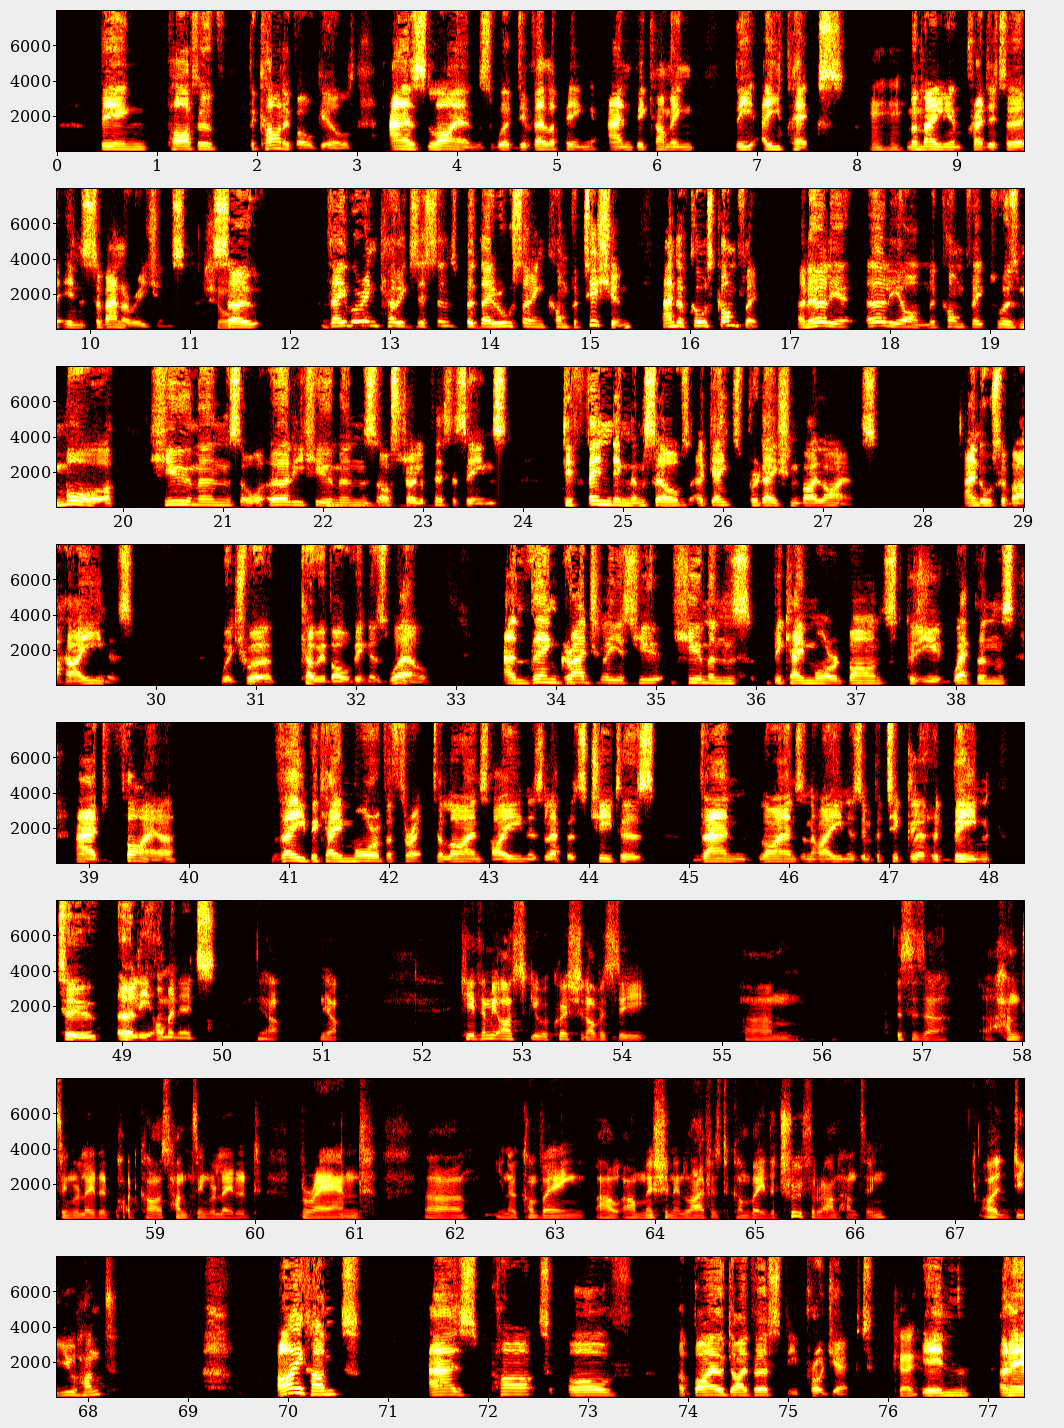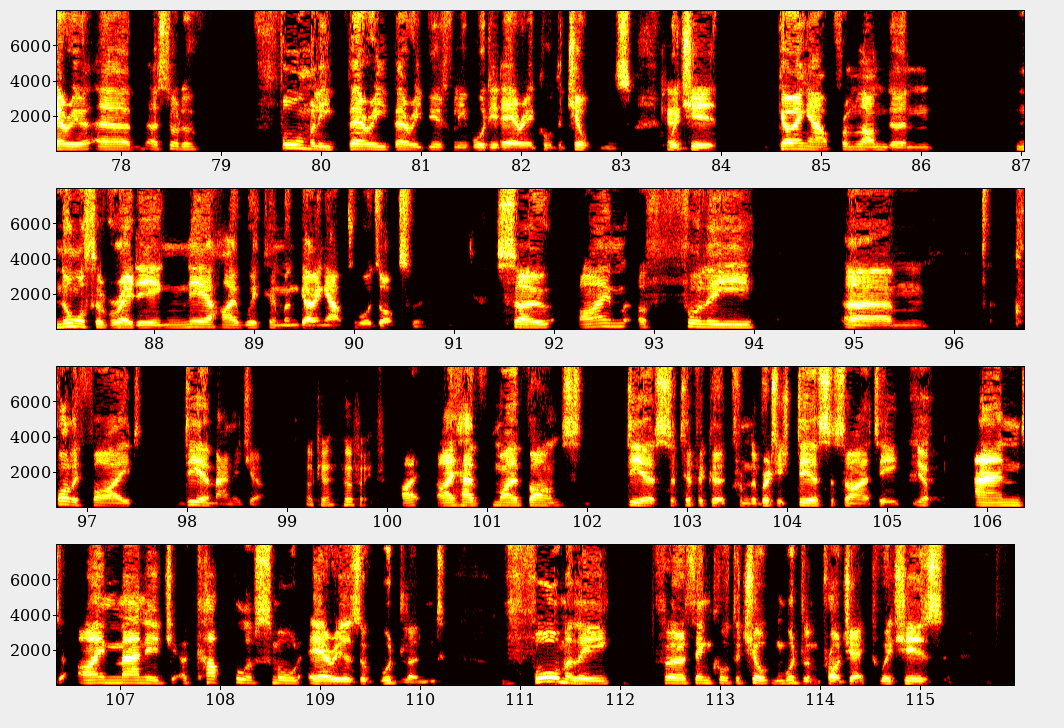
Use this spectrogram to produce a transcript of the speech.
being part of the carnivore guild as lions were developing and becoming the apex mm-hmm. mammalian predator in savanna regions. Sure. So they were in coexistence, but they were also in competition and, of course, conflict. And earlier, early on, the conflict was more humans or early humans, Australopithecines, defending themselves against predation by lions and also by hyenas, which were co evolving as well and then gradually, as hu- humans became more advanced, because you weapons had fire, they became more of a threat to lions, hyenas, leopards, cheetahs than lions and hyenas in particular had been to early hominids. Yeah, yeah. Keith, let me ask you a question. Obviously, um, this is a, a hunting related podcast, hunting related brand. Uh, you know, conveying our, our mission in life is to convey the truth around hunting. Uh, do you hunt? I hunt as part of a biodiversity project Okay. in an area, uh, a sort of formerly very, very beautifully wooded area called the Chilterns, Okay. which is going out from London, north of Reading, near High Wycombe, and going out towards Oxford. So I'm a fully um, qualified deer manager. Okay, perfect. I, I have my advanced deer certificate from the British Deer Society, Yep. and I manage a couple of small areas of woodland, formerly for a thing called the Chiltern Woodland Project, which is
